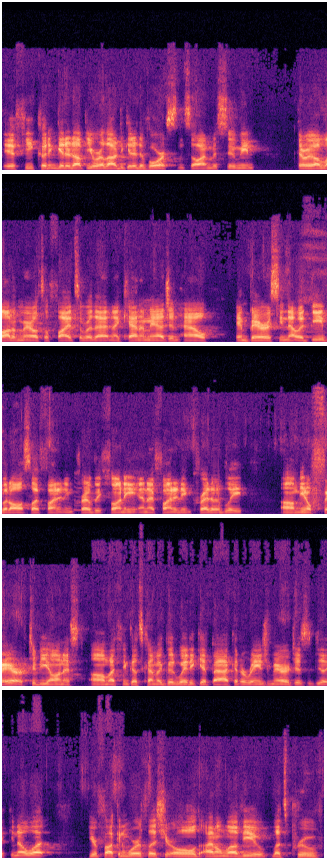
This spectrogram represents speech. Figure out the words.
if he couldn't get it up you were allowed to get a divorce and so i'm assuming there were a lot of marital fights over that and i can't imagine how embarrassing that would be but also i find it incredibly funny and i find it incredibly um, you know, fair, to be honest. Um, I think that's kind of a good way to get back at arranged marriages is be like, you know what? You're fucking worthless. You're old. I don't love you. Let's prove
